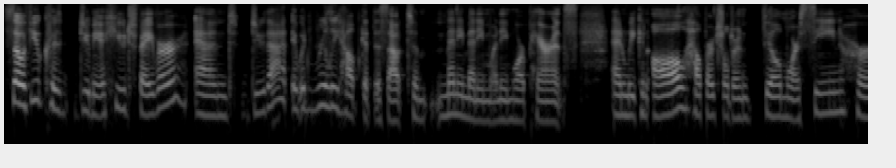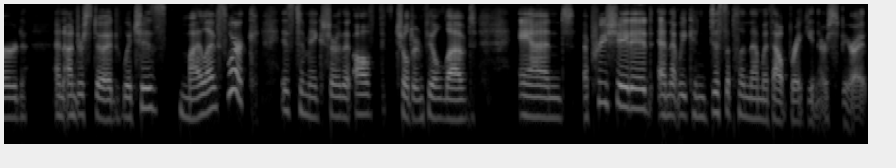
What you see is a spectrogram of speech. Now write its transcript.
So if you could do me a huge favor and do that, it would really help get this out to many, many, many more parents. And we can all help our children feel more seen, heard, and understood, which is my life's work, is to make sure that all children feel loved and appreciated and that we can discipline them without breaking their spirit.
